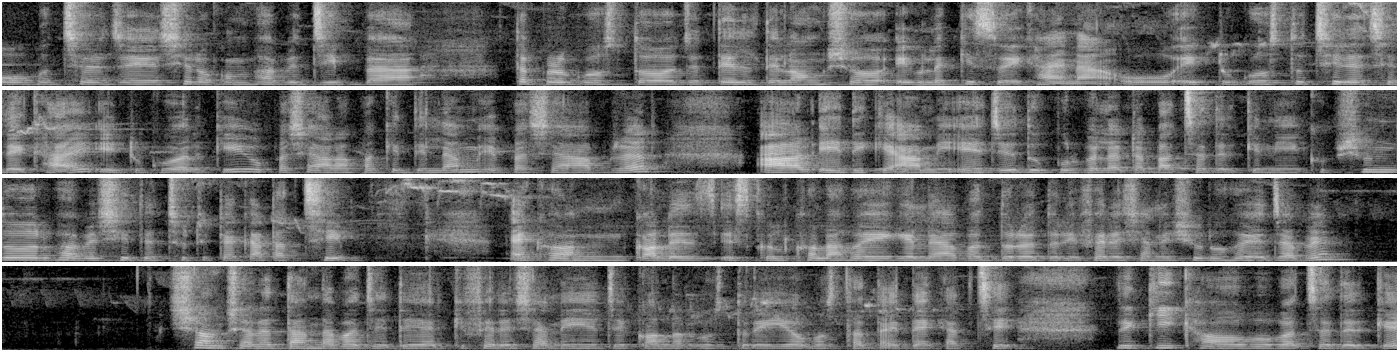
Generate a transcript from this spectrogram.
ও হচ্ছে যে সেরকমভাবে জিব্বা, তারপর গোস্ত, যে তেল তেল অংশ এগুলো কিছুই খায় না। ও একটু গোস্ত ছিঁড়ে ছিঁড়ে খায়, এটুকু আর কি। ও পাশে আরাফাকে দিলাম, এ পাশে আবরার। আর এদিকে আমি, এই যে দুপুরবেলাটা বাচ্চাদেরকে নিয়ে খুব সুন্দরভাবে শীতের ছুটিটা কাটাচ্ছি। এখন কলেজ, স্কুল খোলা হয়ে গেলে আবার দৌড়াদৌড়ি, ফেরেশানি শুরু হয়ে যাবে। সংসারের দান্দাবাজিতে আর কি ফেরেশানি যে কলার গোস্তর এই অবস্থাটাই দেখাচ্ছি যে কি খাওয়াবো বাচ্চাদেরকে।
